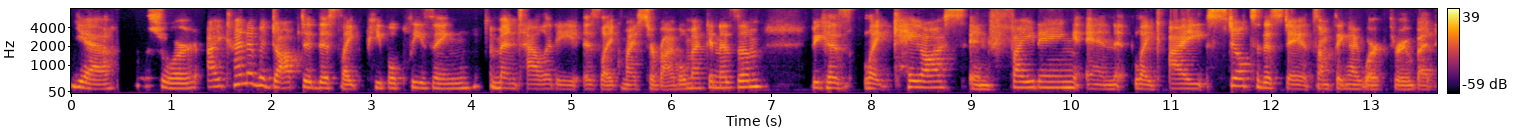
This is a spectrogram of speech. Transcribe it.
Yeah, sure. I kind of adopted this like people pleasing mentality as like my survival mechanism because like chaos and fighting and like I still to this day it's something I work through, but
